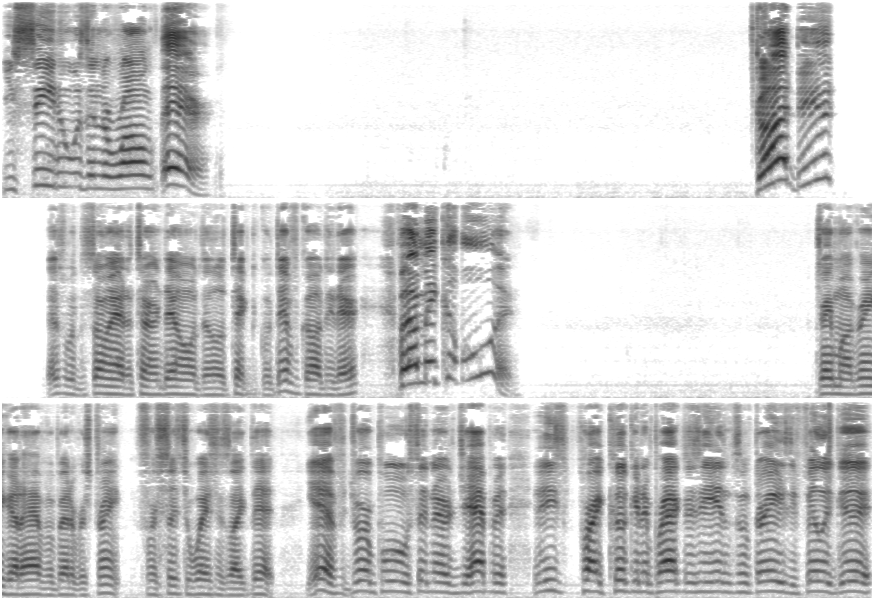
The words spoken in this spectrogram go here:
you seen who was in the wrong there. God did. That's what the song had to turn down with a little technical difficulty there. But I mean, come on. Draymond Green got to have a better restraint for situations like that. Yeah, if Jordan Poole sitting there japping and he's probably cooking in practice, he hitting some threes, he feeling good.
